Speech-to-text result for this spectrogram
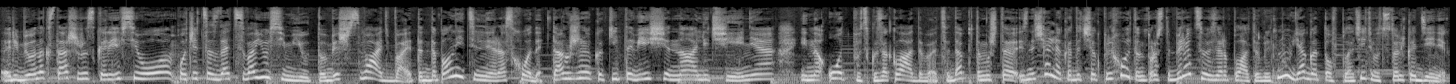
ребенок старший, скорее всего, хочет создать свою семью, то бишь свадьба. Это дополнительные расходы. Также какие-то вещи вещи на лечение и на отпуск закладывается, да, потому что изначально, когда человек приходит, он просто берет свою зарплату и говорит, ну, я готов платить вот столько денег.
